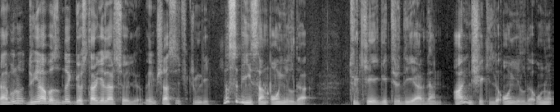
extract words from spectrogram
Yani bunu dünya bazında göstergeler söylüyor. Benim şahsi fikrim değil. Nasıl bir insan 10 yılda Türkiye'yi getirdiği yerden aynı şekilde 10 yılda onu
